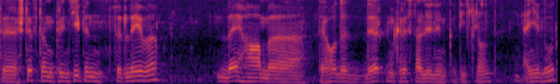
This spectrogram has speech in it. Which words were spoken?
die Stiftung Prinzipien für das Leben, die haben, die hat Dirk und Christa Lilling in Deutschland mhm. eingeladen.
